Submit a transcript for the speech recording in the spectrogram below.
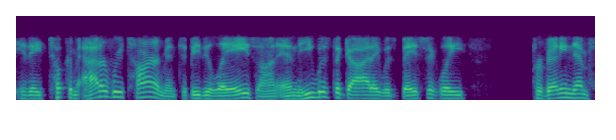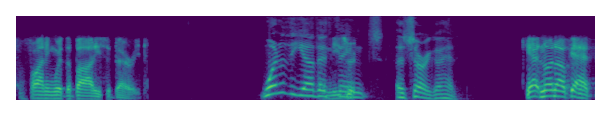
they took him out of retirement to be the liaison, and he was the guy that was basically preventing them from finding where the bodies are buried. One of the other things. Are, uh, sorry, go ahead. Yeah, no, no, go ahead.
